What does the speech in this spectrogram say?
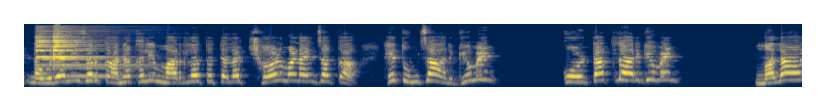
नवऱ्याने जर कानाखाली मारलं तर त्याला छळ म्हणायचा का? हे तुमचं आर्ग्युमेंट कोर्टातलं आर्ग्युमेंट मला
